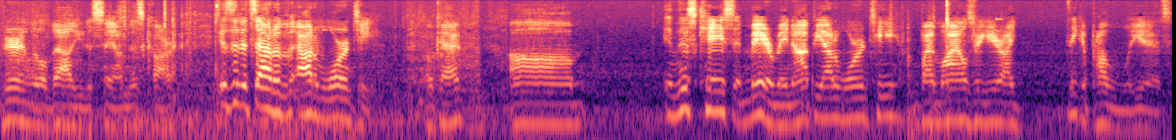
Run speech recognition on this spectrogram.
very little value to say on this car, is that it's out of out of warranty. Okay. Um, in this case, it may or may not be out of warranty by miles or year. I think it probably is.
